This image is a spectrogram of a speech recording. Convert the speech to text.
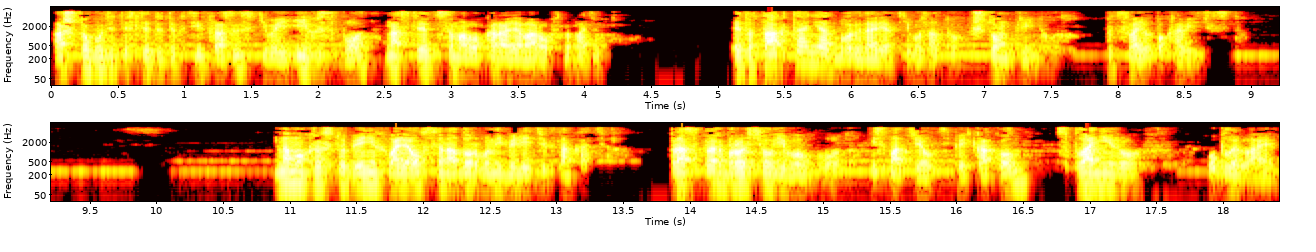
А что будет, если детектив, разыскивая их сбо, на след самого короля воров нападет? Это так-то они отблагодарят его за то, что он принял их под свое покровительство. На мокрых ступенях валялся надорванный билетик на катер. Проспер бросил его в воду и смотрел теперь, как он, спланировав, уплывает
